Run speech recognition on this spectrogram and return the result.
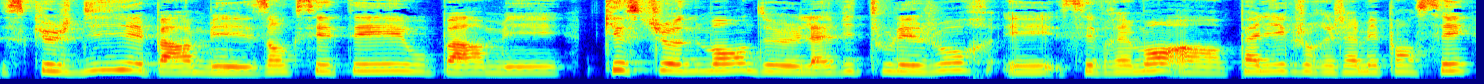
ce que je dis et par mes anxiétés ou par mes questionnements de la vie de tous les jours. Et c'est vraiment un palier que j'aurais jamais pensé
